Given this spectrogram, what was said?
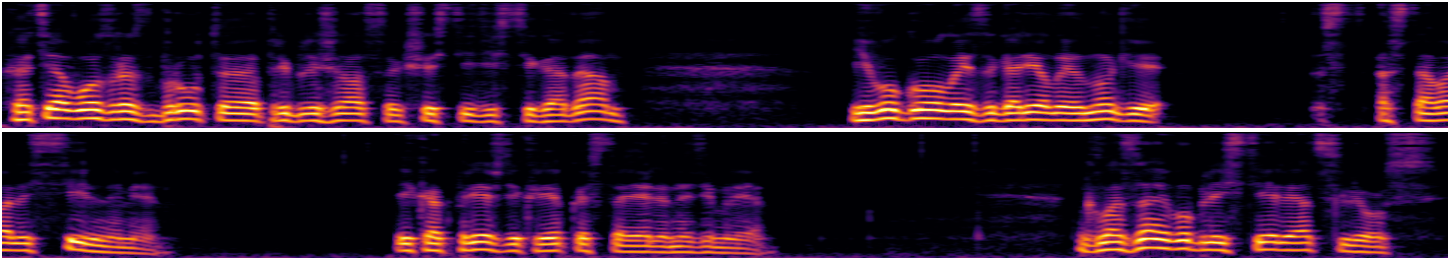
Хотя возраст Брута приближался к 60 годам, его голые загорелые ноги оставались сильными и, как прежде, крепко стояли на земле. Глаза его блестели от слез,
